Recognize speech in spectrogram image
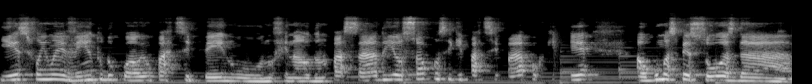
e esse foi um evento do qual eu participei no, no final do ano passado e eu só consegui participar porque algumas pessoas da,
